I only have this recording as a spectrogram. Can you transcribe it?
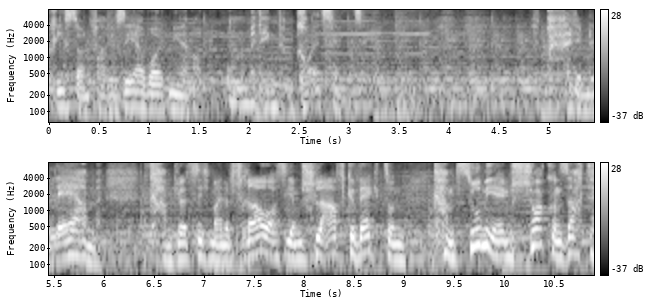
Priester und Pharisäer wollten ihn aber unbedingt am Kreuz hängen sehen. dem Lärm kam plötzlich meine Frau aus ihrem Schlaf geweckt und kam zu mir im Schock und sagte,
